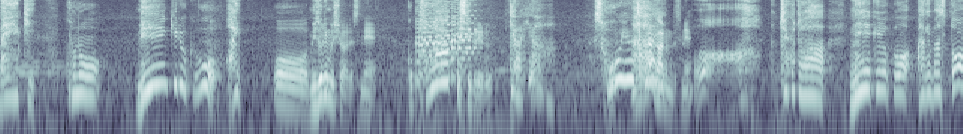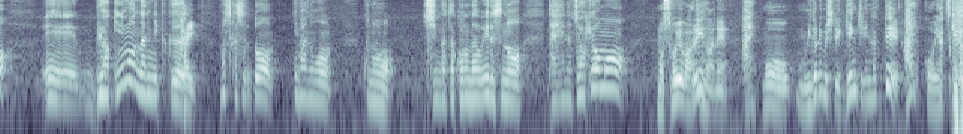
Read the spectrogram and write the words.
免疫。この免疫力をはい。おミドリムシはですねこうパワーアップしてくれる。そういう力があるんですね、おーということは免疫力を上げますと、えー、病気にもなりにくく、はい、もしかすると今のこの新型コロナウイルスの大変な状況ももうそういう悪いのはね、はい、もう緑虫で元気になって、はい、こうやっつける。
